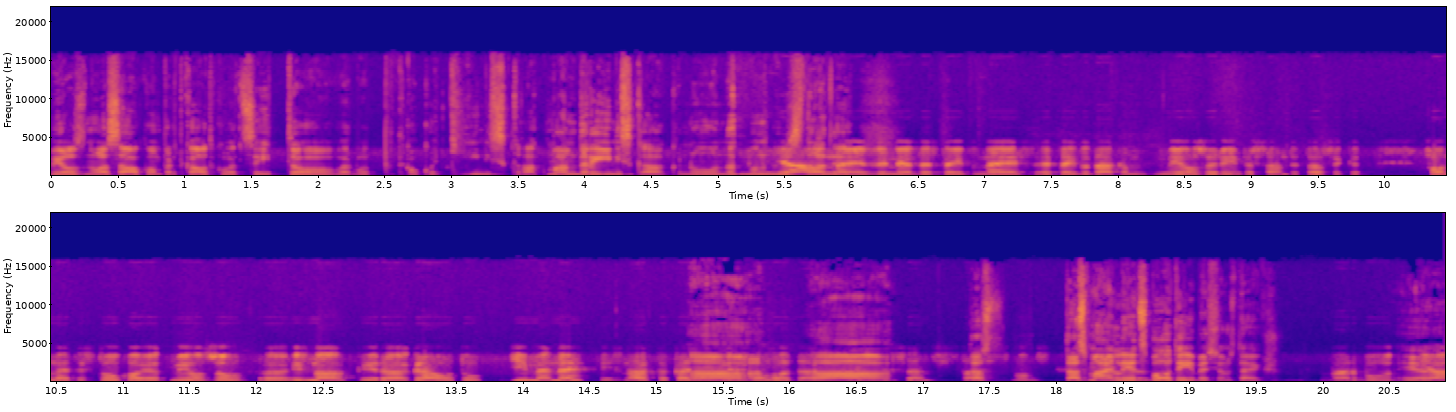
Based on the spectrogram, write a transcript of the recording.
milzu nosaukumu pret kaut ko citu, varbūt pat kaut ko ķīniskāku, mandarīniskāku. Nu, nu, Jā, nē, ziniet, es teiktu, nē, es, es teiktu tā, ka milzu ir interesanti tas, ir, ka fonētiski tulkojot milzu, uh, iznāk ir uh, graudu ģimene, iznāk tā kā ģimenes valodā. Tas, tas, mums... tas maina lietas būtību, es jums teikšu. Varbūt, jā. jā,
